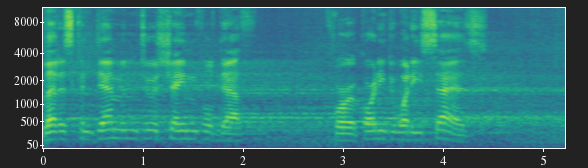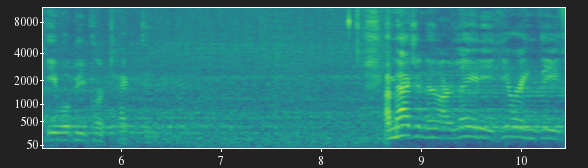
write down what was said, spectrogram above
Let us condemn him to a shameful death, for according to what he says, he will be protected. Imagine Our Lady hearing these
